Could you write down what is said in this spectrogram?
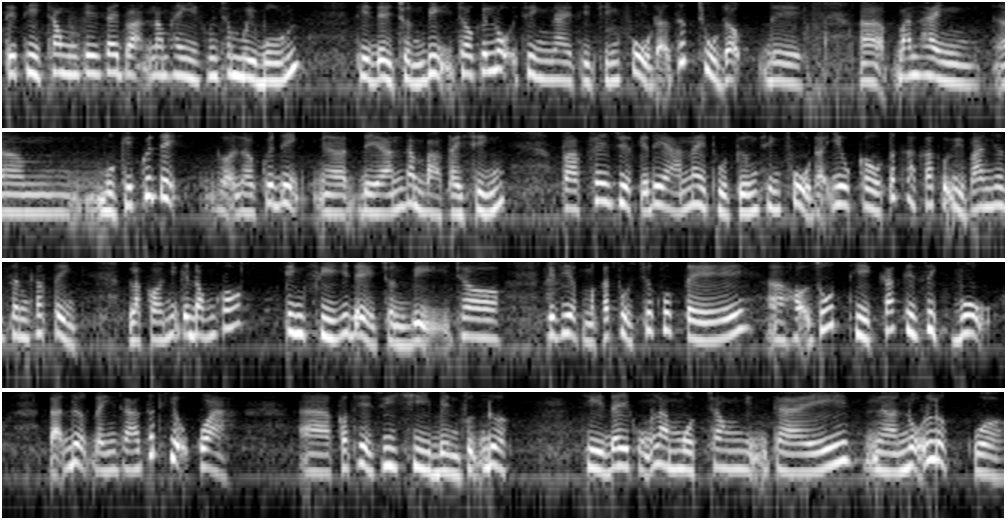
Thế thì trong cái giai đoạn năm 2014 thì để chuẩn bị cho cái lộ trình này thì chính phủ đã rất chủ động để à, ban hành à, một cái quyết định gọi là quyết định à, đề án đảm bảo tài chính. Và phê duyệt cái đề án này thủ tướng chính phủ đã yêu cầu tất cả các ủy ban nhân dân các tỉnh là có những cái đóng góp kinh phí để chuẩn bị cho cái việc mà các tổ chức quốc tế à, họ rút. Thì các cái dịch vụ đã được đánh giá rất hiệu quả à, có thể duy trì bền vững được thì đây cũng là một trong những cái à, nỗ lực của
